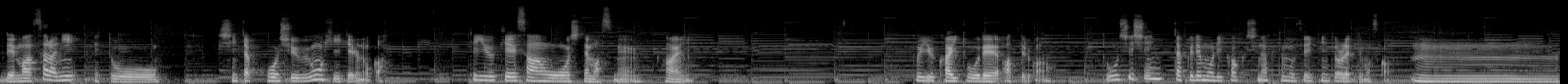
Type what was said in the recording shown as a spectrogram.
で、まあ、さらに、えっと、信託報酬分を引いてるのかっていう計算をしてますね。はい。という回答で合ってるかな。投資信託でも利確しなくても税金取られてますか？うーん。ま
